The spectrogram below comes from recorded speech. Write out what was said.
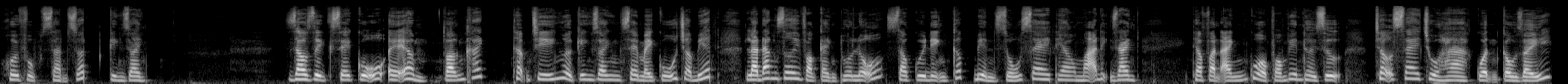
khôi phục sản xuất, kinh doanh. Giao dịch xe cũ ế ẩm, vắng khách, Thậm chí người kinh doanh xe máy cũ cho biết là đang rơi vào cảnh thua lỗ sau quy định cấp biển số xe theo mã định danh. Theo phản ánh của phóng viên thời sự, chợ xe Chùa Hà, quận Cầu Giấy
